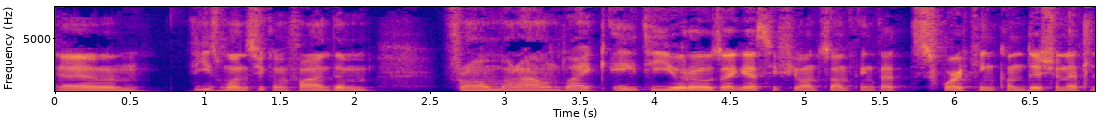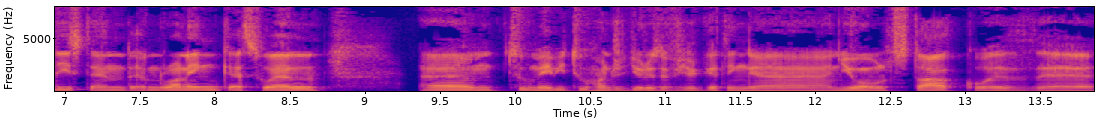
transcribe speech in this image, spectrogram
Um, these ones you can find them from around like 80 euros i guess if you want something that's working condition at least and and running as well um to maybe 200 euros if you're getting a new old stock with uh,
